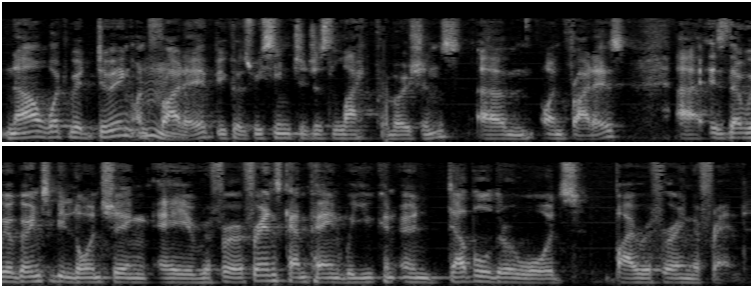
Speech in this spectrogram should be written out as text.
Now, what we're doing on mm. Friday, because we seem to just like promotions um, on Fridays, uh, is that we're going to be launching a refer a friends campaign where you can earn double the rewards by referring a friend.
